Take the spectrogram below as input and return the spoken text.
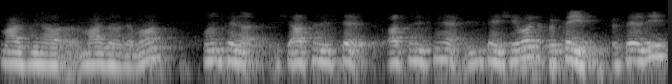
Maaz bin Maaz bunun peygamber şey, atın işte atın ismine bir şey var Öfeyir. Öfeyir değil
